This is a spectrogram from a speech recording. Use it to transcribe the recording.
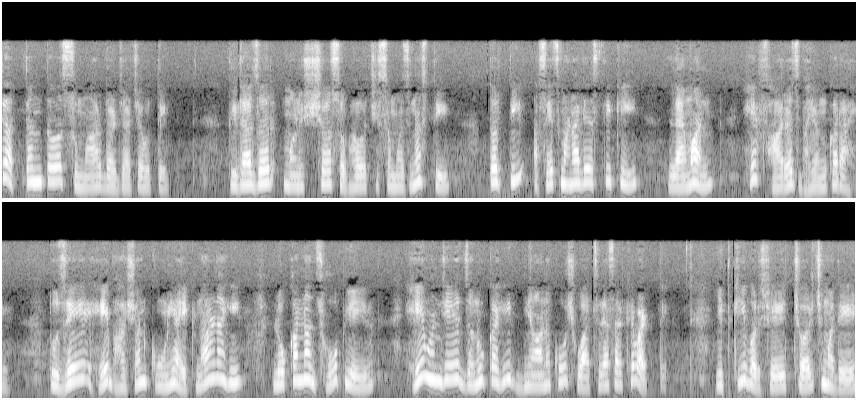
ते अत्यंत सुमार दर्जाचे होते. तिला जर मनुष्य स्वभावाची समज नसती तर ती असेच म्हणाली असती की लॅमन हे फारच भयंकर आहे. तुझे हे भाषण कोणी ऐकणार नाही लोकांना झोप येईल हे म्हणजे जणू काही ज्ञानकोश वाचल्यासारखे वाटते. इतकी वर्षे चर्चमध्ये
